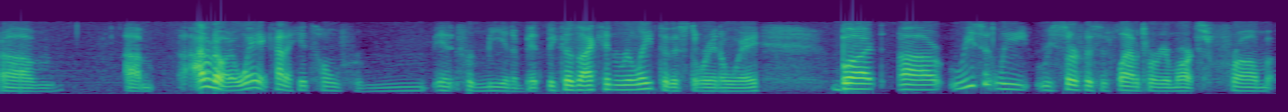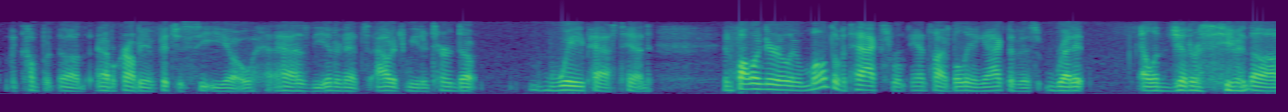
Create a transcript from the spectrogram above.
um, um, I don't know, in a way, it kind of hits home for m- in, for me in a bit because I can relate to this story in a way. But uh, recently resurfaced inflammatory remarks from the company, uh, Abercrombie and Fitch's CEO has the internet's outage meter turned up way past 10. And following nearly a month of attacks from anti-bullying activists, Reddit, Ellen DeGeneres, even uh,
